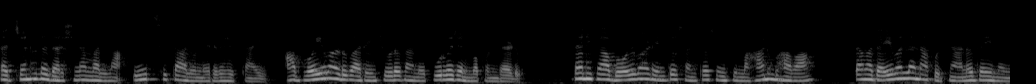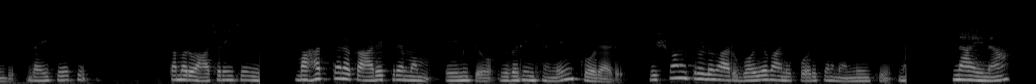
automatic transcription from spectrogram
సజ్జనుల దర్శనం వల్ల ఈప్సితాలు నెరవేరుతాయి. ఆ బోయవాడు వారిని చూడగానే పూర్వజన్మ పొందాడు. దానికి ఆ బోయవాడు ఎంతో సంతోషించి మహానుభావ తమ దయ వల్ల నాకు జ్ఞానోదయమైంది. దయచేసి తమరు ఆచరించే ఈ మహత్తర కార్యక్రమం ఏమిటో వివరించండి కోరాడు. విశ్వామిత్రుల వారు బోయవాని కోరికను మన్నించి నాయన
